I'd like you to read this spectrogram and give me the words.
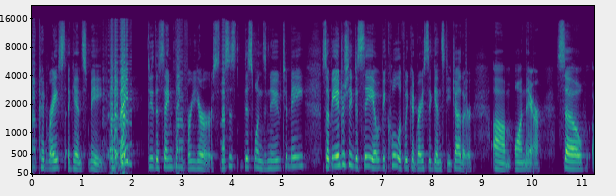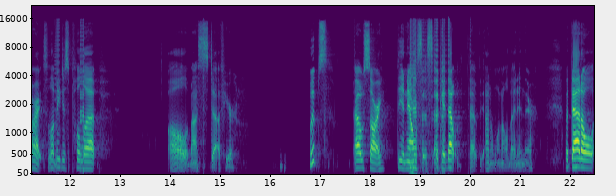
you could race against me. And it may do the same thing for yours. This is this one's new to me, so it'd be interesting to see. It would be cool if we could race against each other um, on there. So, all right. So let me just pull up all of my stuff here. Whoops. Oh, sorry the analysis. Okay, that, that I don't want all that in there. But that'll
